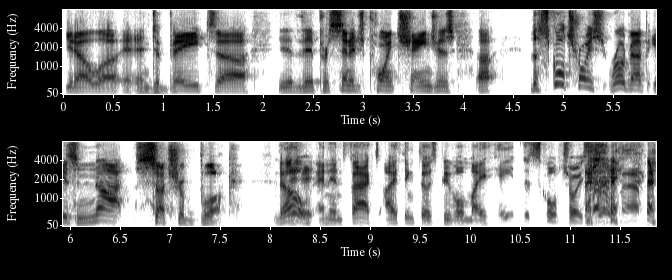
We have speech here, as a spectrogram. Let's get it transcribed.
you know, uh, and debate uh, the percentage point changes. The school choice roadmap is not such a book. No, it, and in fact, I think those people might hate the school choice roadmap.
